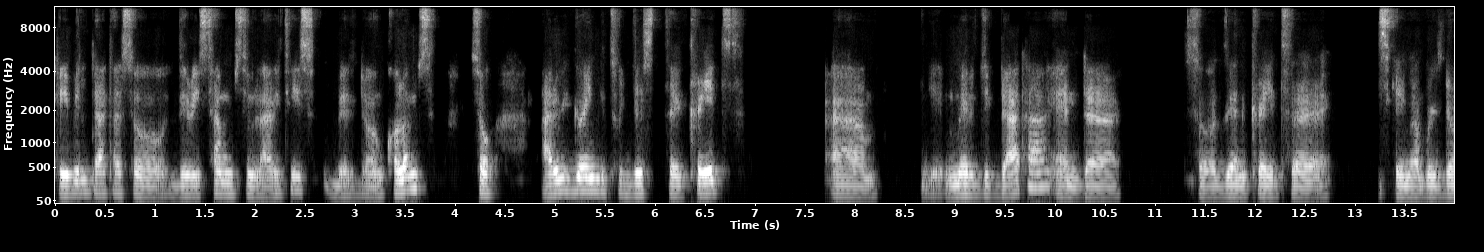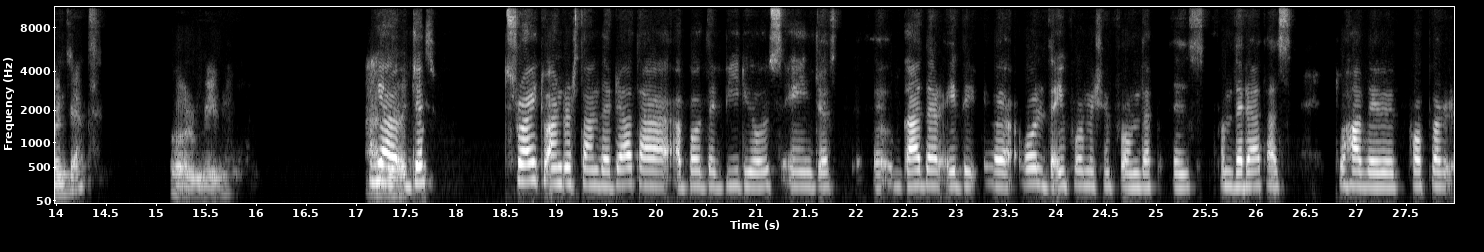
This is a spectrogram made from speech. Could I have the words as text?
table data. So there is some similarities based on columns. So are we going to just uh, create um, merge data and uh, so then create a schema based on that? Or maybe? Yeah, just try to understand the data about the videos and just uh, gather uh, all the information from the is from the data to have a proper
